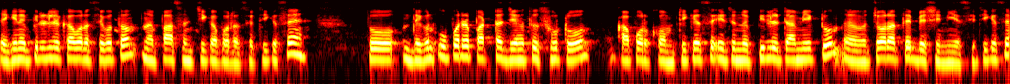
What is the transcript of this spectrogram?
এখানে পিরিলের কাপড় আছে কত? পাঁচ ইঞ্চি কাপড় আছে, ঠিক আছে? তো দেখুন, উপরের পাটটা যেহেতু ছোটো, কাপড় কম, ঠিক আছে? এই জন্য পিরিলটা আমি একটু চড়াতে বেশি নিয়েছি, ঠিক আছে?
